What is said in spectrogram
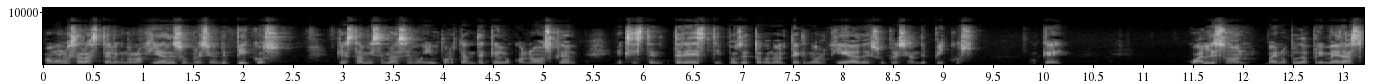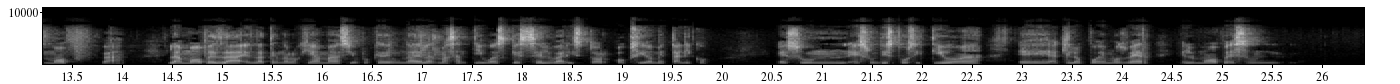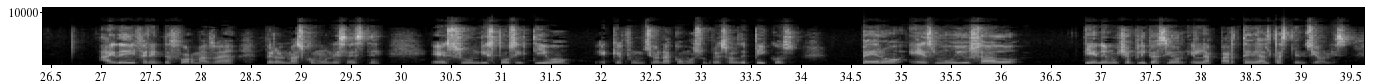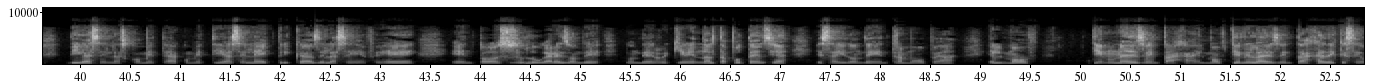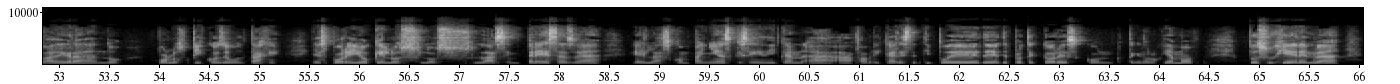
Vámonos a las tecnologías de supresión de picos, que esta a mí se me hace muy importante que lo conozcan. Existen tres tipos de tecnología de supresión de picos. ¿Ok? ¿Cuáles son? Bueno, pues la primera es MOV. La MOV es la, es la tecnología más, yo creo que de una de las más antiguas, que es el varistor óxido metálico. Es un, es un dispositivo, eh, aquí lo podemos ver. El MOV es un, hay de diferentes formas, pero el más común es este. Es un dispositivo eh, que funciona como supresor de picos, pero es muy usado, tiene mucha aplicación en la parte de altas tensiones, dígase en las acometidas eléctricas de la CFE, en todos esos lugares donde, donde requieren alta potencia, es ahí donde entra MOV. El MOV tiene una desventaja, el MOV tiene la desventaja de que se va degradando por los picos de voltaje. Es por ello que los, las empresas, eh, las compañías que se dedican a, fabricar este tipo de, protectores con tecnología MOV, pues sugieren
